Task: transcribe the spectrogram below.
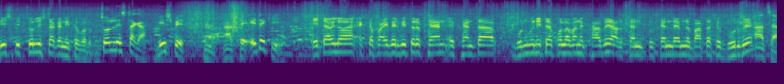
বিশ পিস চল্লিশ টাকা নিতে পারবেন। চল্লিশ টাকা বিশ পিস হ্যাঁ। আচ্ছা এটা কি? এটা হলো একটা পাইপের ভিতরে ফ্যান এই ফ্যানটা বুনবুনিটা পোলাবানে খাবে আর ফ্যান ফ্যানটা এমনি বাতাসে ঘুরবে। আচ্ছা।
